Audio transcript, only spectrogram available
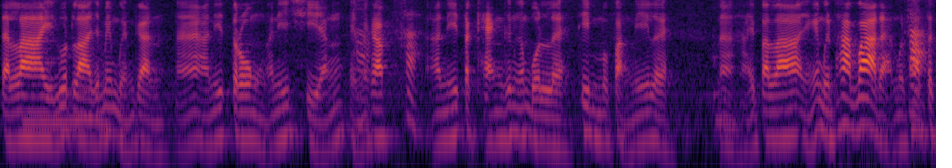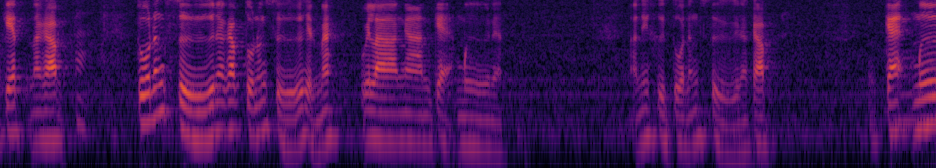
แต่ลายอืมลวดลายจะไม่เหมือนกันนะอันนี้ตรงอันนี้เฉียงเห็นไหมครับ ค่ะอันนี้ตะแคงขึ้นข้างบนเลยทิ่มมาฝั่งนี้เลยนะหายปลาร้าอย่างเงี้ยเหมือนภาพวาดอะเหมือนภาพค่ะสเก็ตนะครับ ค่ะ ตัวหนังสือนะครับตัวหนังสือเห็นไหมเวลางานแกะมือเนี่ยอันนี้คือตัวหนังสือนะครับ แกะมือ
